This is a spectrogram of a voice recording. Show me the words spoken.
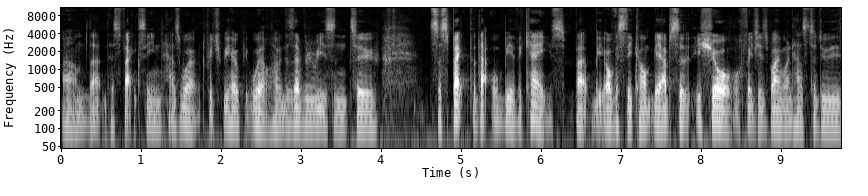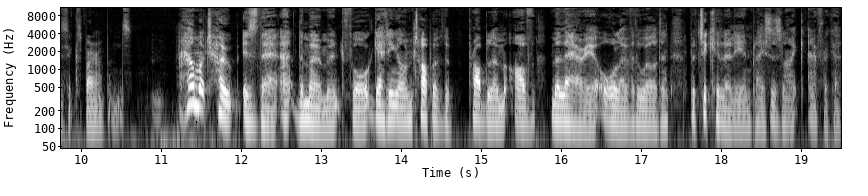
um, that this vaccine has worked, which we hope it will. I mean, there's every reason to suspect that that will be the case, but we obviously can't be absolutely sure, which is why one has to do these experiments. How much hope is there at the moment for getting on top of the problem of malaria all over the world, and particularly in places like Africa?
